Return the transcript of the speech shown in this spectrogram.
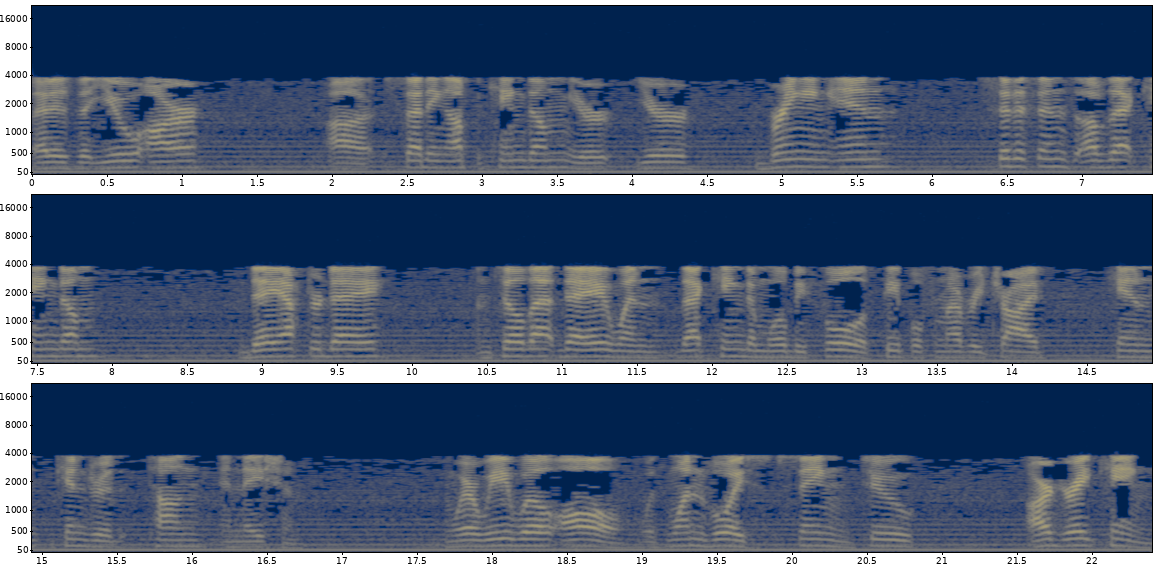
That is, that you are uh, setting up a kingdom. You're you're bringing in citizens of that kingdom day after day until that day when that kingdom will be full of people from every tribe, kin, kindred, tongue, and nation. Where we will all, with one voice, sing to our great King,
